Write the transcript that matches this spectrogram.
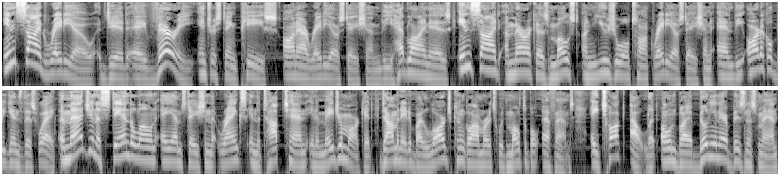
Inside Radio did a very interesting piece on our radio station. The headline is Inside America's Most Unusual Talk Radio Station, and the article begins this way Imagine a standalone AM station that ranks in the top 10 in a major market dominated by large conglomerates with multiple FMs, a talk outlet owned by a billionaire businessman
